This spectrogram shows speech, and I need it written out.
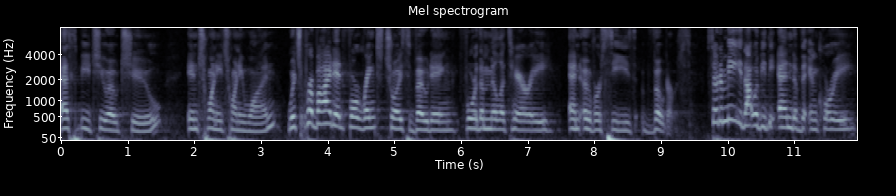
SB 202 in 2021, which provided for ranked choice voting for the military and overseas voters. So to me, that would be the end of the inquiry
